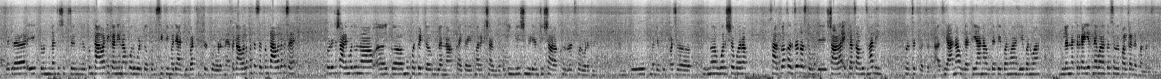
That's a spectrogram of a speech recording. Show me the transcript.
आपल्याकडं एक दोन मुलांचं शिक्षण मिळतं पण गावा ठिकाणी ना परवडतं पण सिटीमध्ये अजिबात शिक्षण परवडत नाही. आता गावाला पण तसं पण गावाला कसं आहे आठवड्याच्या शाळेमधून एक मोफत भेटतं मुलांना काय काय मराठी शाळेमध्ये. पण इंग्लिश मिडियमची शाळा खरंच परवडत नाही. आणि खूप म्हणजे खूप असं पूर्ण वर्षभर सारखा खर्चच असतो. म्हणजे शाळा एकदा चालू झाली खर्चच खर्च. आज हे आणा उद्या ते आणा उद्या ते बनवा हे बनवा. मुलांना तर काही येत नाही बनवतं सगळं पालकांनाच बनवायचं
